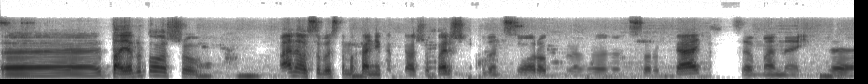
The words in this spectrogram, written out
Е, та я до того, що в мене особиста механіка така, що перші хвилин 40-45 це в мене йде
